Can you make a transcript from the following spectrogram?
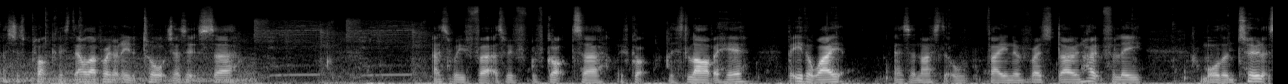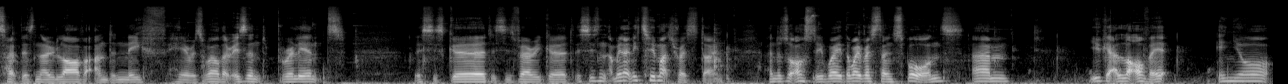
Let's just plonk this down. Although I probably don't need a torch as it's uh, as we've uh, as we've we've got uh, we've got this lava here. But either way, there's a nice little vein of redstone. Hopefully more than two. Let's hope there's no lava underneath here as well. There isn't. Brilliant. This is good. This is very good. This isn't. I mean, don't need too much redstone. And honestly, the way the way redstone spawns, um, you get a lot of it in your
